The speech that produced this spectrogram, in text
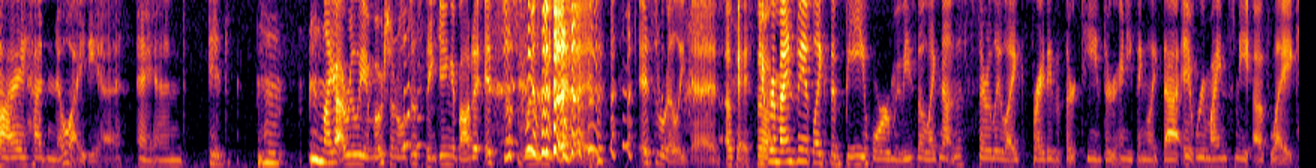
I had no idea, and it I got really emotional just thinking about it. It's just really good. It's really good. Okay, so it reminds me of like the B horror movies though, like not necessarily like Friday the 13th or anything like that. It reminds me of like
